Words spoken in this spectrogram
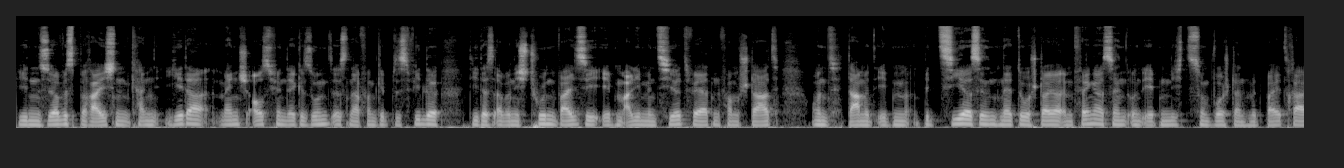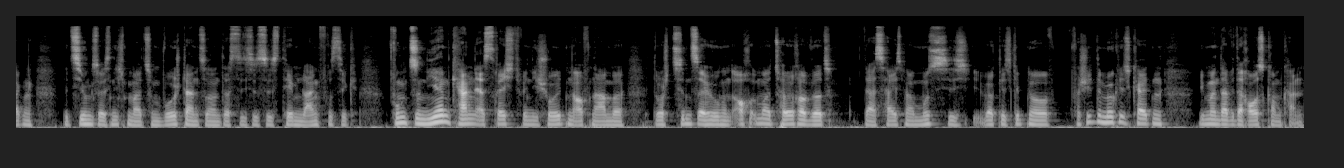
wie in Servicebereichen kann jeder Mensch ausführen, der gesund ist. Und davon gibt es viele, die das aber nicht tun, weil sie eben alimentiert werden vom Staat und damit eben Bezieher sind, Netto-Steuerempfänger sind und eben nicht zum Wohlstand mit beitragen, beziehungsweise nicht mal zum Wohlstand, sondern dass dieses System langfristig funktionieren kann. Erst recht, wenn die Schuldenaufnahme durch Zinserhöhungen auch immer teurer wird das heißt, man muss sich wirklich, es gibt nur verschiedene Möglichkeiten, wie man da wieder rauskommen kann.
